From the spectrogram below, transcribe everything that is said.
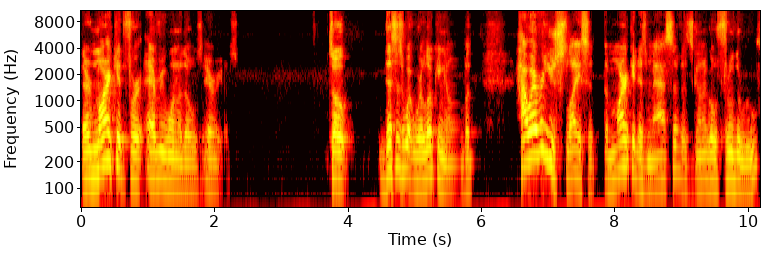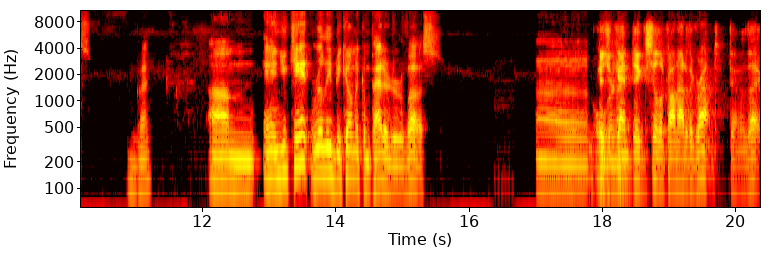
there's market for every one of those areas. So this is what we're looking at. But however you slice it, the market is massive. It's going to go through the roof. Okay. Um, and you can't really become a competitor of us. Uh, because you can't dig silicon out of the ground at the end of the day.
